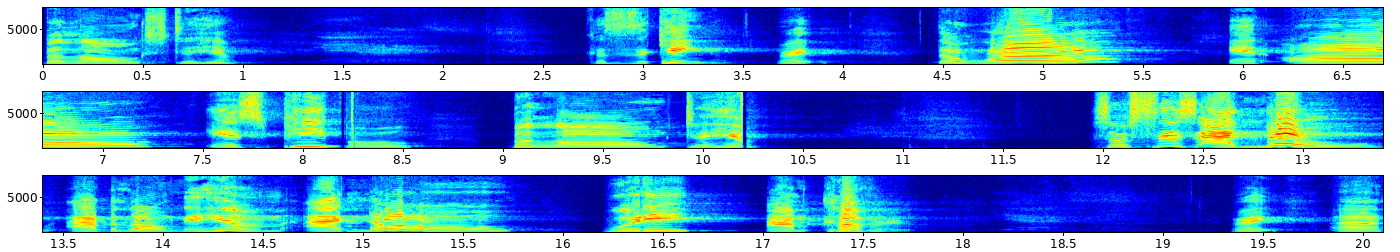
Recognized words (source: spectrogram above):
belongs to him. Because it's a kingdom, right? The world and all its people belong to him. So since I know I belong to him, I know, Woody, I'm covered. Right? Uh,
